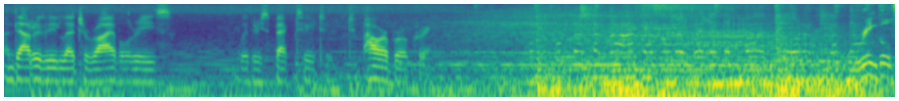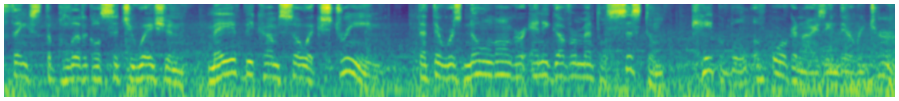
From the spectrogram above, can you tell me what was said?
undoubtedly led to rivalries with respect to, to, to power brokering. Ringle thinks the political situation may have become so extreme that there was no longer any governmental system capable of organizing their return.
